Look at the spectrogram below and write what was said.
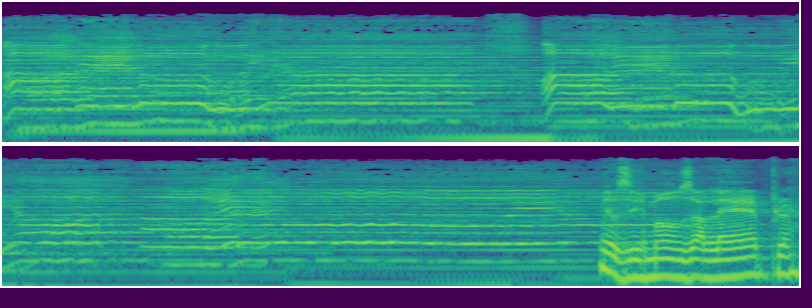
aleluia, aleluia, Meus irmãos, a lepra,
